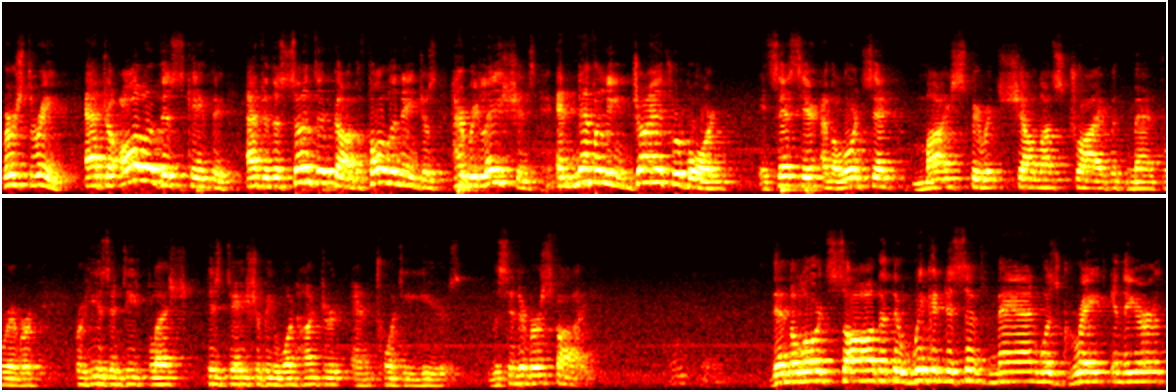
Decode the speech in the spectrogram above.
Verse 3 After all of this came through, after the sons of God, the fallen angels, had relations, and Nephilim, giants were born, it says here, And the Lord said, My spirit shall not strive with man forever, for he is indeed flesh. His days shall be 120 years. Listen to verse 5. Then the Lord saw that the wickedness of man was great in the earth,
